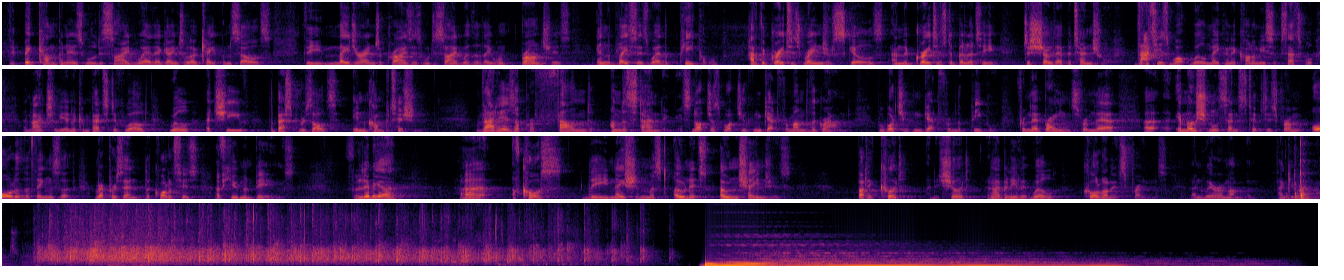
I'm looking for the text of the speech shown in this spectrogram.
The big companies will decide where they're going to locate themselves. The major enterprises will decide whether they want branches in the places where the people have the greatest range of skills and the greatest ability to show their potential. That is what will make an economy successful and actually in a competitive world will achieve the best results in competition. That is a profound understanding. It's not just what you can get from under the ground, but what you can get from the people, from their brains, from their uh, emotional sensitivities, from all of the things that represent the qualities of human beings. For Libya, uh, of course, the nation must own its own changes. But it could, and it should, and I believe it will, call on its friends. And we're among them. Thank you very much. Thank you so much.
